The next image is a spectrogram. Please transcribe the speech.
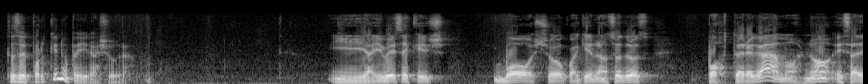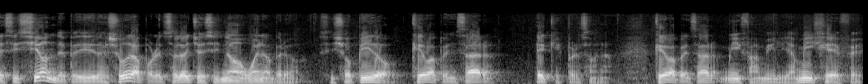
Entonces, ¿por qué no pedir ayuda? Y hay veces que vos, yo, cualquiera de nosotros postergamos ¿no? esa decisión de pedir ayuda por el solo hecho de decir, no, bueno, pero si yo pido, ¿qué va a pensar X persona? ¿Qué va a pensar mi familia, mi jefe?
